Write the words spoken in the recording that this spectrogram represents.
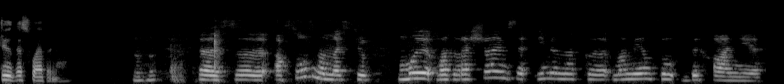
do this webinar. С осознанностью мы возвращаемся именно к моменту дыхания.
